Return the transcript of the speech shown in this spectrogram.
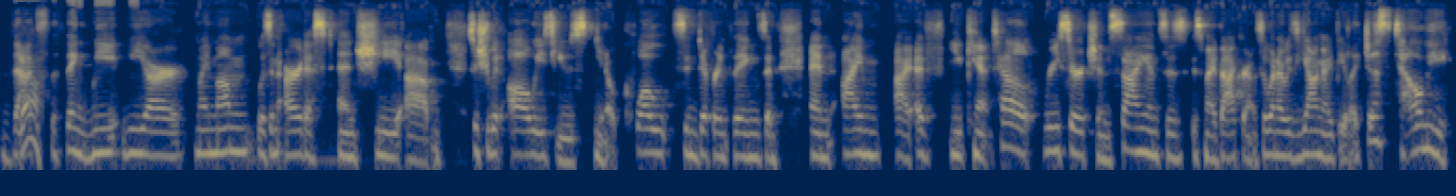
that's yeah. the thing we we are my mom was an artist and she um so she would always use you know quotes and different things and and i'm i if you can't tell research and science is is my background. So when i was young i'd be like just tell me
